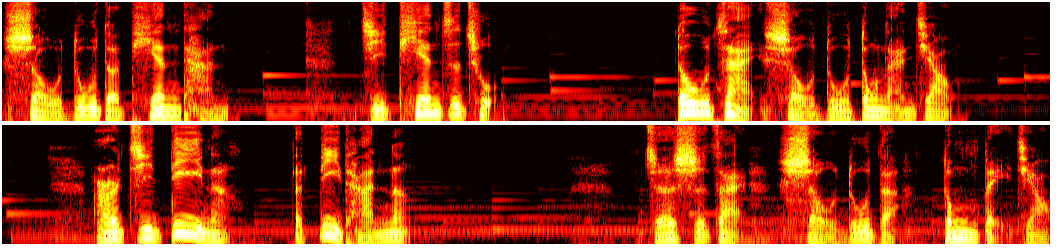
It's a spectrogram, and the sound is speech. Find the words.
首都的天坛，祭天之处，都在首都东南郊。而基地呢的地坛呢，则是在首都的东北郊。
